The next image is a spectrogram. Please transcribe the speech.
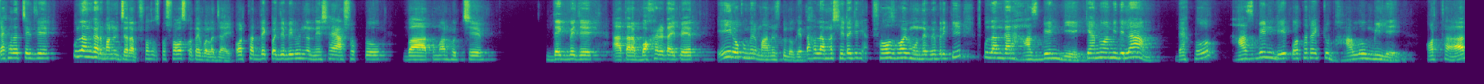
দেখা যাচ্ছে যে কুলাঙ্গার মানুষ যারা সহজ কথায় বলা যায়। অর্থাৎ দেখবা যে বিভিন্ন নেশায় আসক্ত বা তোমার হচ্ছে দেখবে যে তারা বখাটে টাইপের এই রকমের মানুষগুলোকে, তাহলে আমরা সেটাকে সহজভাবে মনে রাখতে পারি কি কুলাঙ্গার হাজবেন্ড দিয়ে। কেন আমি দিলাম? দেখো হাজবেন্ড দিয়ে কথাটা একটু ভালো মিলে। অর্থাৎ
